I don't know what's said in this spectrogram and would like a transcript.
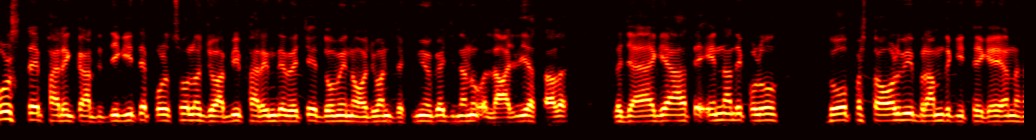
ਪੁਲਿਸ ਤੇ ਫਾਇਰਿੰਗ ਕਰ ਦਿੱਤੀ ਗਈ ਤੇ ਪੁਲਿਸ ਵੱਲੋਂ ਜਵਾਬੀ ਫਾਇਰਿੰਗ ਦੇ ਵਿੱਚ ਇਹ ਦੋਵੇਂ ਨੌਜਵਾਨ ਜ਼ਖਮੀ ਹੋ ਗਏ, ਜਿਨ੍ਹਾਂ ਨੂੰ ਇਲਾਜ ਲਈ ਹਸਪਤਾਲ ਲਿਜਾਇਆ ਗਿਆ ਤੇ ਇਹਨਾਂ ਦੇ ਕੋਲੋਂ ਦੋ ਪਿਸਤੌਲ ਵੀ ਬਰਾਮਦ ਕੀਤੇ ਗਏ ਹਨ।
